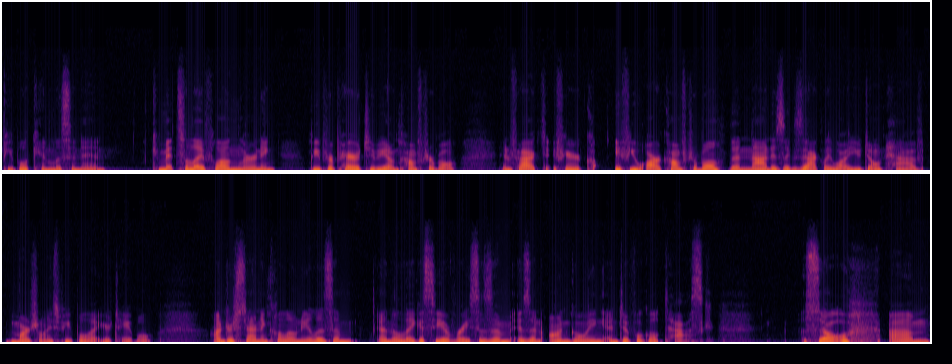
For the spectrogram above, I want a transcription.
people can listen in? Commit to lifelong learning. Be prepared to be uncomfortable. In fact, if you're if you are comfortable, then that is exactly why you don't have marginalized people at your table. Understanding colonialism and the legacy of racism is an ongoing and difficult task. So, um,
